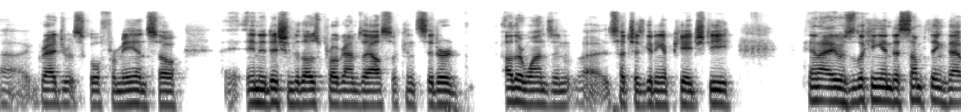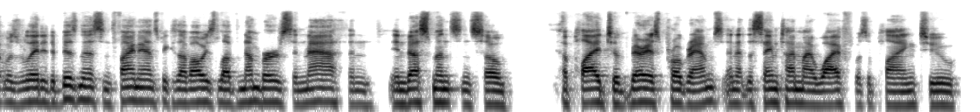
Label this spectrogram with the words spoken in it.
uh, graduate school for me. And so, in addition to those programs, I also considered other ones, and uh, such as getting a PhD. And I was looking into something that was related to business and finance because I've always loved numbers and math and investments. And so applied to various programs. And at the same time, my wife was applying to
